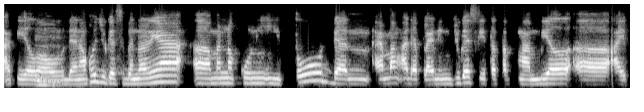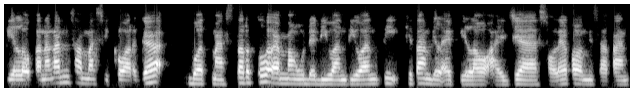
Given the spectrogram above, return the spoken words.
IP law hmm. dan aku juga sebenarnya uh, menekuni itu dan emang ada planning juga sih tetap ngambil uh, IP law karena kan sama si keluarga buat master tuh emang udah diwanti-wanti kita ambil IP law aja. Soalnya kalau misalkan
